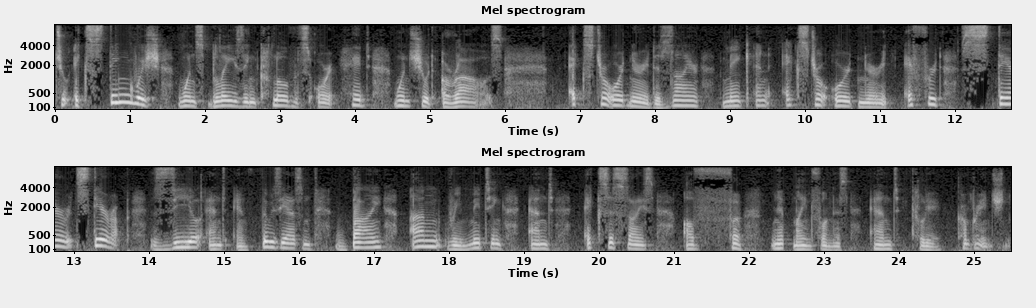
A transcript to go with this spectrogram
to extinguish one's blazing clothes or head, one should arouse extraordinary desire, make an extraordinary effort, stir, stir up zeal and enthusiasm by unremitting and exercise of uh, mindfulness and clear comprehension.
